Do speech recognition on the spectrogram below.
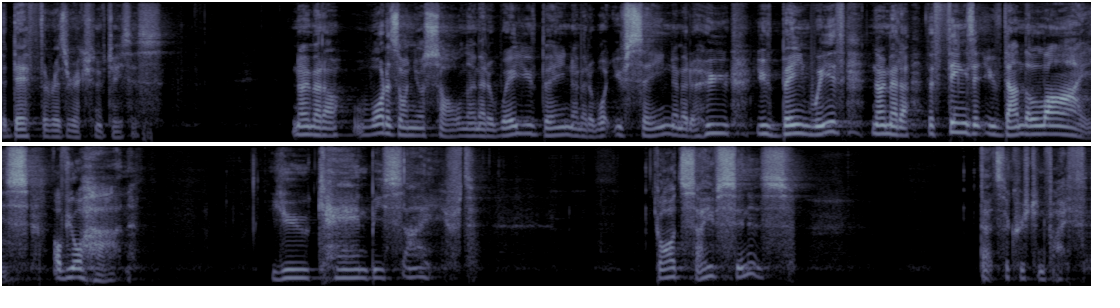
the death, the resurrection of Jesus. No matter what is on your soul, no matter where you've been, no matter what you've seen, no matter who you've been with, no matter the things that you've done, the lies of your heart, you can be saved. God saves sinners. That's the Christian faith.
